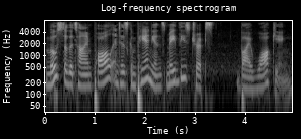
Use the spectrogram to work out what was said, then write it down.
Most of the time, Paul and his companions made these trips by walking.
